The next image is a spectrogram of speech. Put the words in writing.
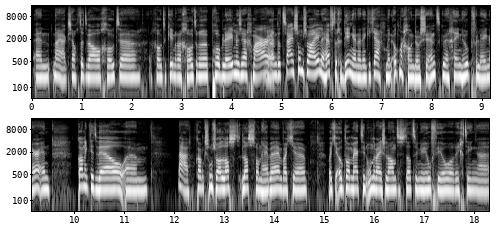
en nou ja, ik zeg altijd wel grote, grote kinderen, grotere problemen, zeg maar. Ja. En dat zijn soms wel hele heftige dingen. En dan denk ik, ja, ik ben ook maar gewoon docent. Ik ben geen hulpverlener. En kan ik dit wel? ehm, nou, kan ik soms wel last, last van hebben. En wat je, wat je ook wel merkt in onderwijsland, is dat er nu heel veel richting eh,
